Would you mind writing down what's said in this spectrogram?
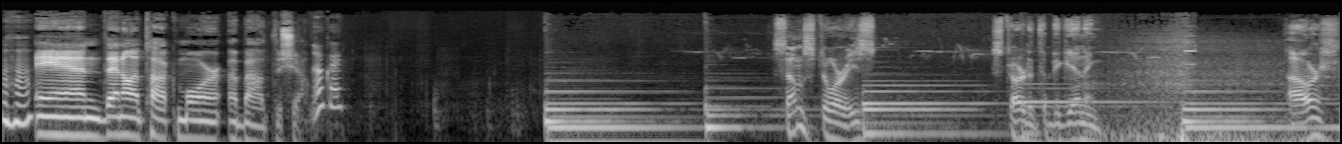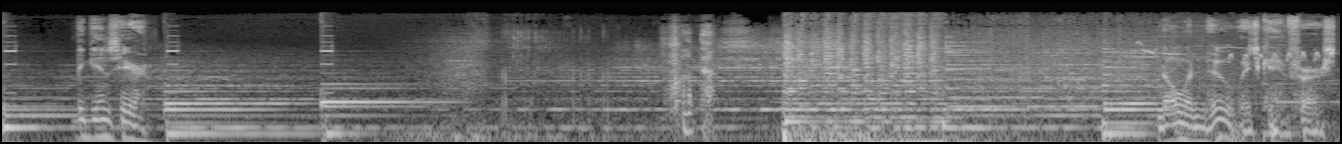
mm-hmm. and then I'll talk more about the show. Okay. Some stories start at the beginning. Ours begins here. No one knew which came first.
